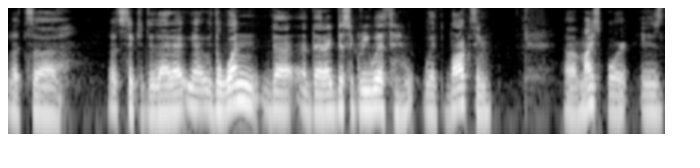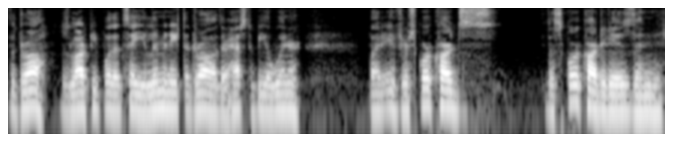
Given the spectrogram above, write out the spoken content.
let's uh, let's stick to that. I, you know, the one that that I disagree with with boxing uh, my sport is the draw. There's a lot of people that say eliminate the draw. There has to be a winner. But if your scorecard's the scorecard it is, then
